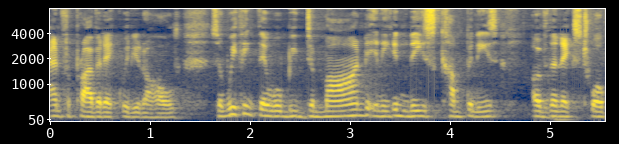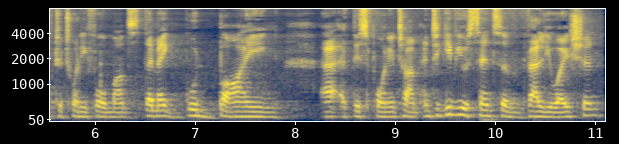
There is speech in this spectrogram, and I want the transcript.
and for private equity to hold. So we think there will be demand in, in these companies over the next 12 to 24 months. They make good buying uh, at this point in time. And to give you a sense of valuation,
